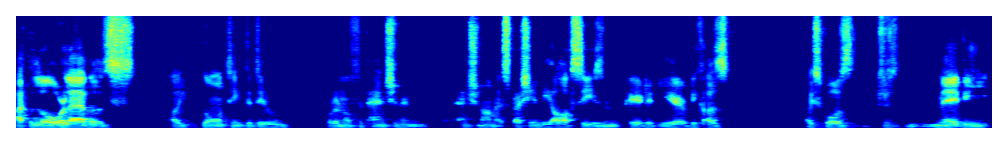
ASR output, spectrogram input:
at the lower levels, I don't think they do put enough attention and attention on it, especially in the off season period of the year, because I suppose just maybe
